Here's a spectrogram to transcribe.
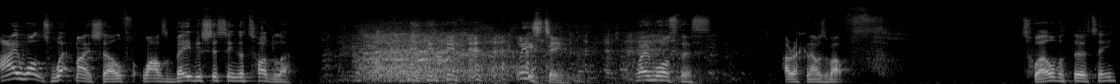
I once wet myself whilst babysitting a toddler. Please, team. When was this? I reckon I was about 12 or 13.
